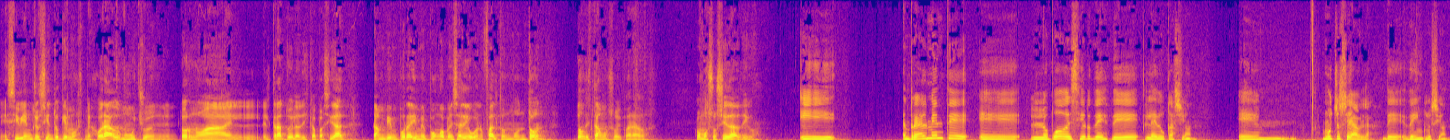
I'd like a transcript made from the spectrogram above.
eh, si bien yo siento que hemos mejorado mucho en, torno a el, trato de la discapacidad, también por ahí me pongo a pensar y digo, bueno, falta un montón. ¿Dónde estamos hoy parados? Como sociedad, digo. Y realmente eh, lo puedo decir desde la educación. Em, mucho se habla de, inclusión,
